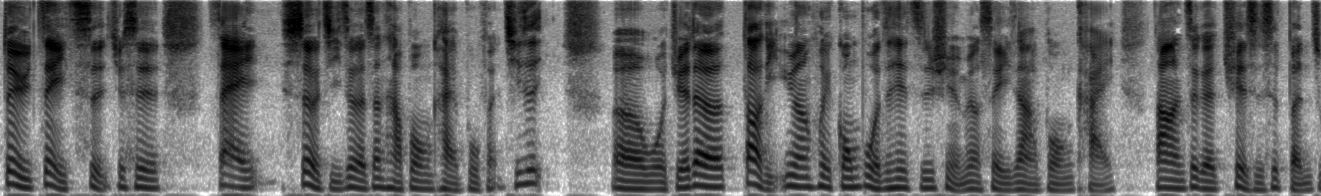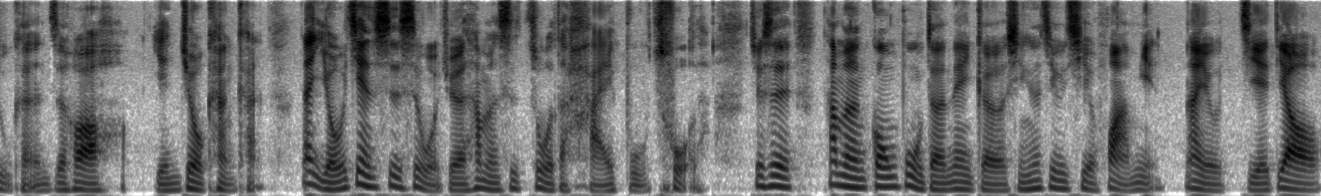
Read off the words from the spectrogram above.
对于这一次，就是在涉及这个侦查不公开的部分，其实，呃，我觉得到底运安会公布的这些资讯有没有涉及侦查不公开？当然，这个确实是本组可能之后要研究看看。但有一件事是，我觉得他们是做的还不错啦，就是他们公布的那个行车记录器的画面，那有截掉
